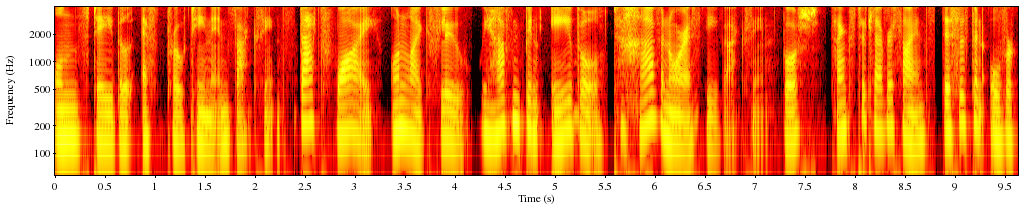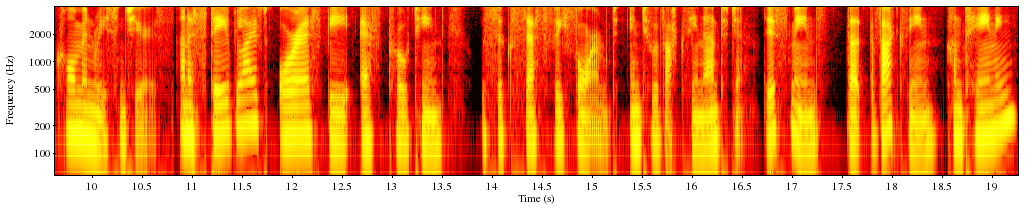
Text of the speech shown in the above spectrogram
unstable F protein in vaccines. That's why, unlike flu, we haven't been able to have an RSV vaccine. But thanks to clever science, this has been overcome in recent years, and a stabilized RSV F protein was successfully formed into a vaccine antigen. This means that a vaccine containing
